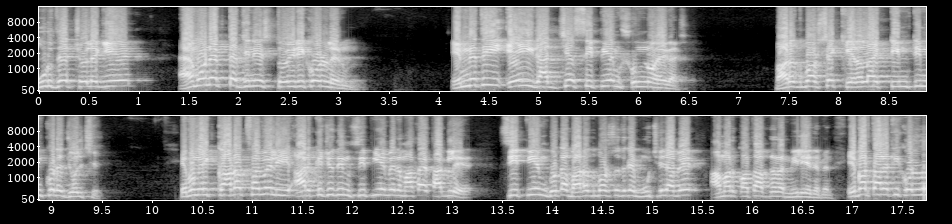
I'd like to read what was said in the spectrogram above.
ঊর্ধ্বে চলে গিয়ে এমন একটা জিনিস তৈরি করলেন। এমনিতেই এই রাজ্যে সিপিএম শূন্য হয়ে গেছে। ভারতবর্ষে কেরালায় টিম টিম করে জ্বলছে। এবং এই কারাত ফ্যামিলি আর কিছুদিন সিপিএম এর মাথায় থাকলে সিপিএম গোটা ভারতবর্ষ থেকে মুছে যাবে, আমার কথা আপনারা মিলিয়ে নেবেন। এবার তারা কি করল?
